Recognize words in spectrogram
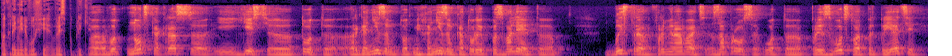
по крайней мере, в Уфе, в республике? Э, вот НОЦ как раз и есть тот организм, тот механизм, который позволяет быстро формировать запросы от производства, от предприятий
